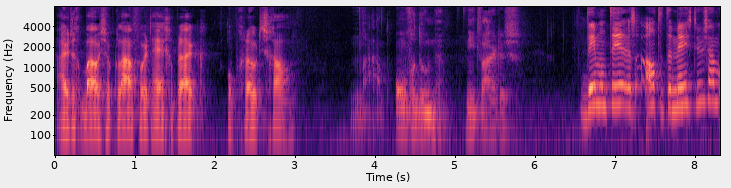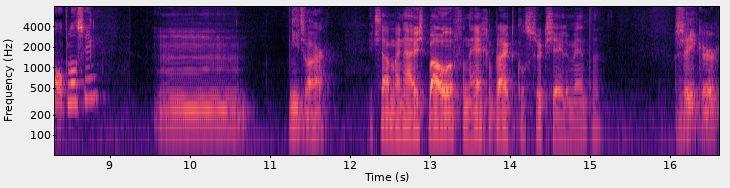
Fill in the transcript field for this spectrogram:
Huidige bouw is al klaar voor het hergebruik op grote schaal. Nou, onvoldoende. Niet waar dus. Demonteren is altijd de meest duurzame oplossing. Mm, niet waar. Ik zou mijn huis bouwen van hergebruikte constructieelementen. Zeker.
